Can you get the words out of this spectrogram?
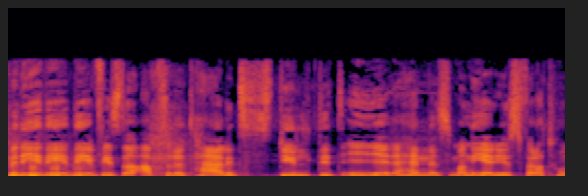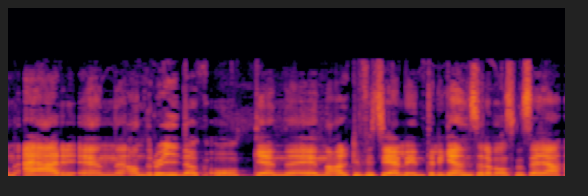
Men det, det, det finns något absolut härligt styltigt i hennes maner just för att hon är en android och, och en, en artificiell intelligens eller vad man ska säga.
